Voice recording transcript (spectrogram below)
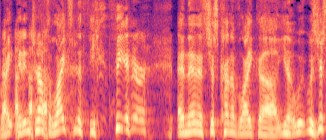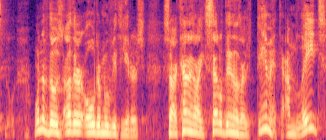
right? They didn't turn off the lights in the, the- theater, and then it's just kind of like uh, you know, it was just one of those other older movie theaters. So I kind of like settled in. I was like, "Damn it, I'm late.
